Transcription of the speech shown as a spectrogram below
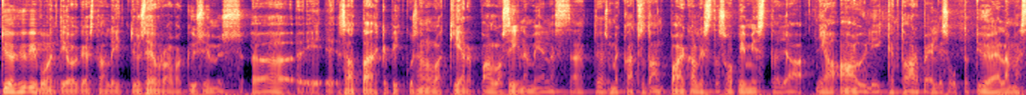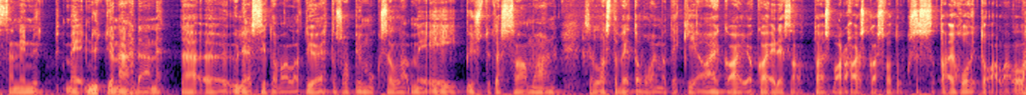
Työhyvinvointi oikeastaan liittyy seuraava kysymys. Saattaa ehkä pikkusen olla kierpallo siinä mielessä, että jos me katsotaan paikallista sopimista ja, ja AY-liikkeen tarpeellisuutta työelämässä, niin nyt, me nyt jo nähdään, että yleissitovalla työehtosopimuksella me ei pystytä saamaan sellaista vetovoimatekijää aikaa, joka edesauttaisi varhaiskasvatuksessa tai hoitoalalla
